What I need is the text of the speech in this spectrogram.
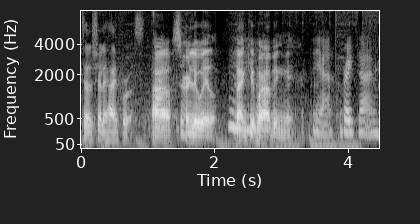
tell Shelly hi for us. Uh, certainly will. Thank you for having me. Yeah, break time.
